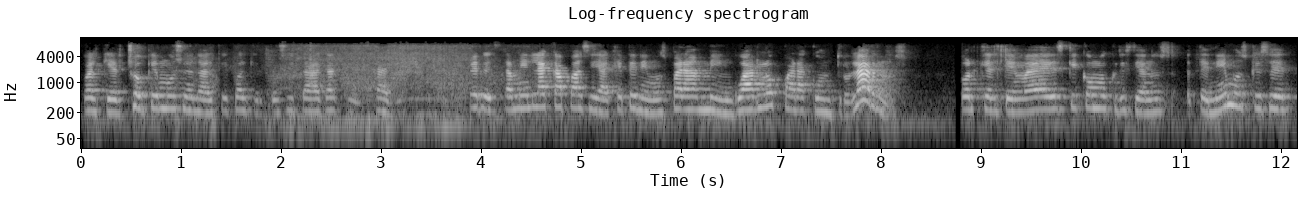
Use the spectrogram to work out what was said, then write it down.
cualquier choque emocional que cualquier cosita haga que calle pero es también la capacidad que tenemos para menguarlo, para controlarnos, porque el tema es que como cristianos tenemos que ser,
